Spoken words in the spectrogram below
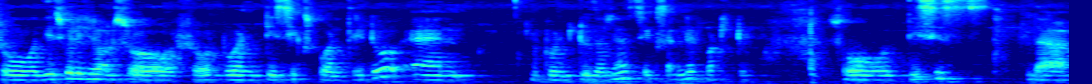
so this value is also show 26.32 and 22,642 so this is the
